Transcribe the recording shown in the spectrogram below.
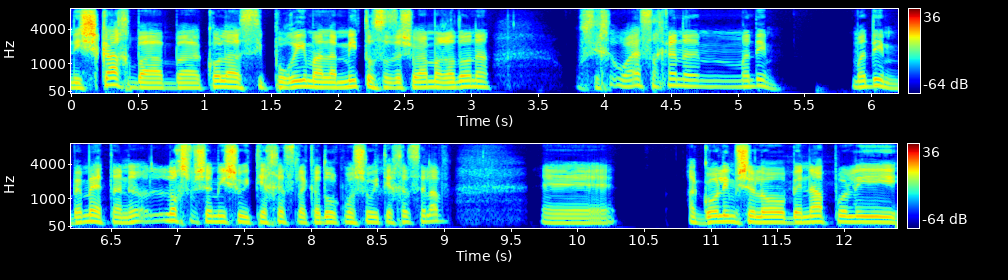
נשכח בכל הסיפורים על המיתוס הזה שהוא היה מרדונה. הוא, שיח, הוא היה שחקן אה, מדהים, מדהים באמת, אני לא חושב שמישהו התייחס לכדור כמו שהוא התייחס אליו. אה, הגולים שלו בנפולי,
